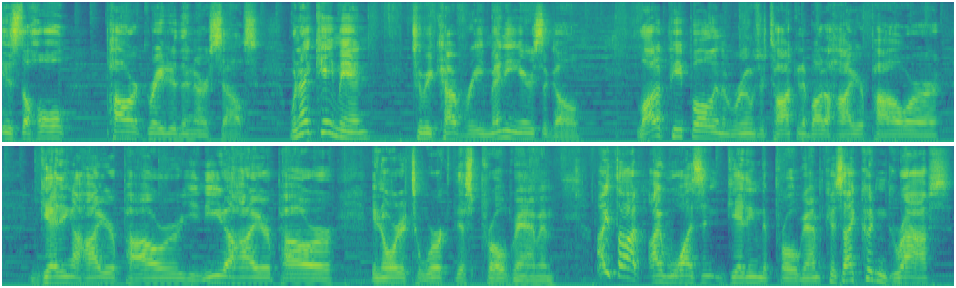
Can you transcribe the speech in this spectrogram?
is the whole power greater than ourselves. When I came in to recovery many years ago, a lot of people in the rooms are talking about a higher power, getting a higher power, you need a higher power in order to work this program. And I thought I wasn't getting the program because I couldn't grasp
